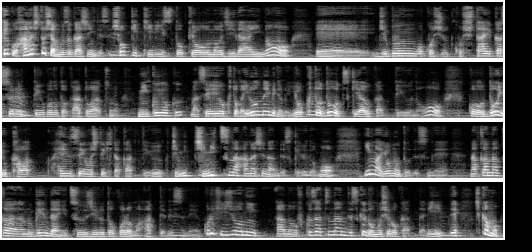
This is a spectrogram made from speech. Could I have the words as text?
結構話としては難しいんです、初期キリスト教の時代の、えー自分をこう主こう主体化するっていうこととか、あとはその肉欲、まあ、性欲とかいろんな意味での欲とどう付き合うかっていうのを、こうどういう変わ変遷をしてきたかっていう緻密な話なんですけれども、今読むとですねなかなかあの現代に通じるところもあってですねこれ非常にあの複雑なんですけど面白かったり、でしかも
